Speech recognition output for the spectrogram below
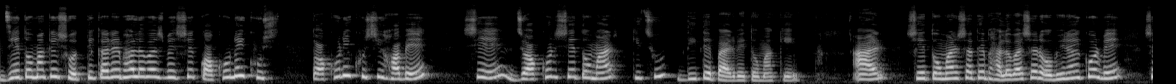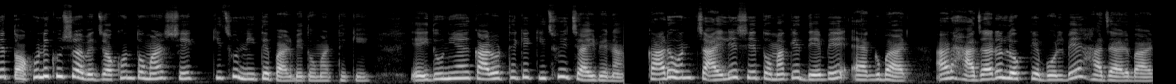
যে তোমাকে সত্যিকারের ভালোবাসবে, সে কখনোই খুশি, তখনই খুশি হবে, সে যখন সে তোমার কিছু দিতে পারবে তোমাকে। আর সে তোমার সাথে ভালোবাসার অভিনয় করবে, সে তখনই খুশি হবে যখন তোমার সে কিছু নিতে পারবে তোমার থেকে। এই দুনিয়ায় কারোর থেকে কিছুই চাইবে না। কারণ চাইলে সে তোমাকে দেবে একবার আর হাজারো লোককে বলবে হাজারবার।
